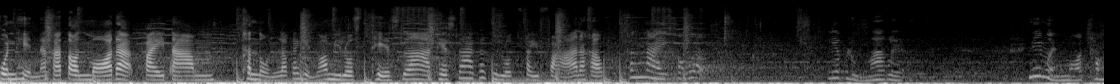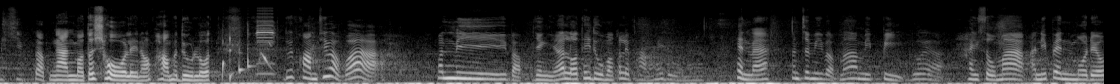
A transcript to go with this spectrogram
คนเห็นนะคะ ตอนมอสอะไปตามถนนแล้วก็เห็นว่ามีรถเทสลาเทสลาก็คือรถไฟฟ้านะคะ ข้างในเขาแบบเรียบหรูมากเลยอะนี่เหมือนมอสทำคลิปแบบงานมอเตอร์โชว์เลยเนาะพามาดูรถ ด้วยความที่แบบว่ามันมีแบบอย่างเงี้ยรถให้ดูมาก็เลยพามาให้ดูนะคะเห็นไหมมันจะมีแบบว่ามีปีกด้วยอะไฮโซมาก อันนี้เป็นโมเดล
